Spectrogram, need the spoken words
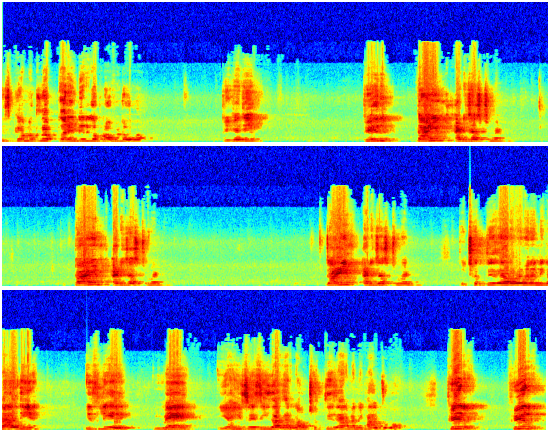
इसका मतलब करेंट ईयर का प्रॉफिट होगा। ठीक है जी? फिर time adjustment time adjustment time adjustment तो छत्तीस हज़ार रुपए मैंने निकाल दिए। इसलिए मैं यहीं से सीधा कर रहा हूँ, छत्तीस हज़ार में निकाल चुका हूँ। फिर फिर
